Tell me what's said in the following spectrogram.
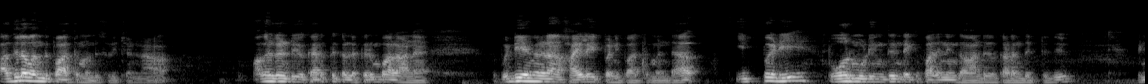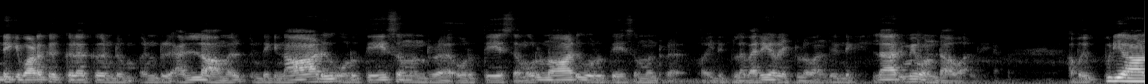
அதில் வந்து பார்த்தோம்னு சொல்லி சொன்னால் அவர்களுடைய கருத்துக்களில் பெரும்பாலான விடயங்களை நாங்கள் ஹைலைட் பண்ணி பார்த்தோம்னா இப்படி போர் முடிந்து இன்றைக்கு பதினைந்து ஆண்டுகள் கடந்துட்டுது. இன்றைக்கு வடக்கு கிழக்கு என்று என்று அல்லாமல் இன்றைக்கு நாடு ஒரு தேசம் என்ற ஒரு தேசம் ஒரு நாடு ஒரு தேசம் என்ற இதுக்குள்ள வரையறைக்குள்ளே வந்து இன்றைக்கு எல்லாருமே ஒன்றா வாழ்றீங்க. அப்போ இப்படியான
